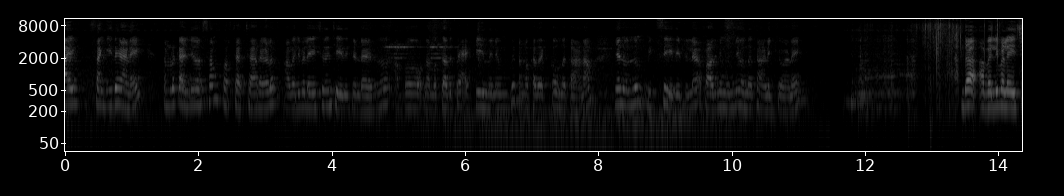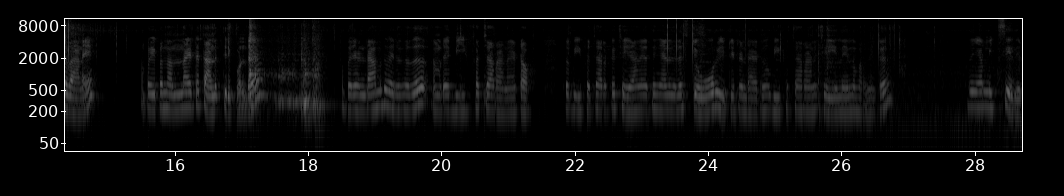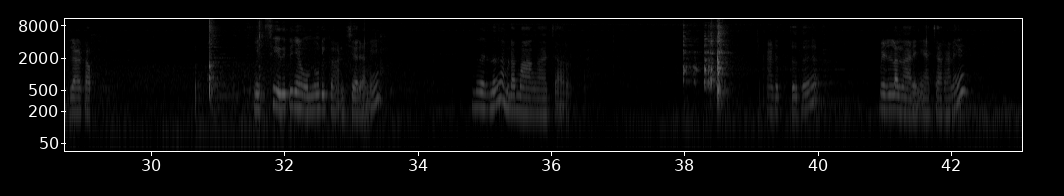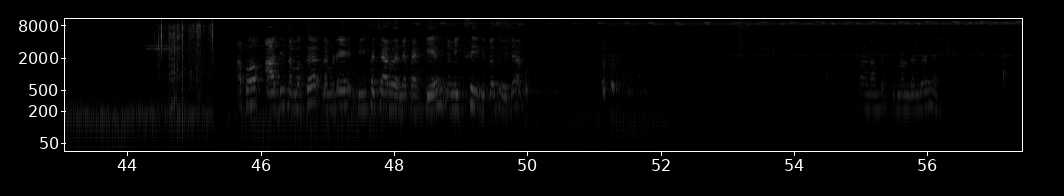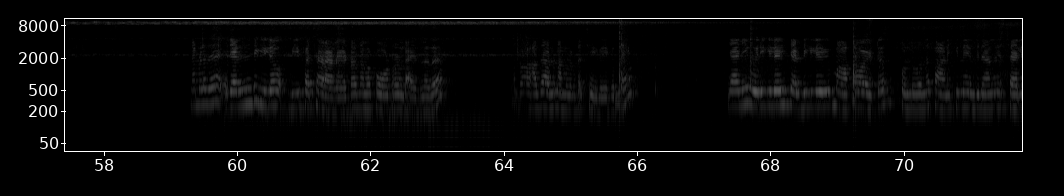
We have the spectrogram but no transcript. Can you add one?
Hi സംഗീതയാണേ. നമ്മൾ കഴിഞ്ഞ ദിവസം കുറച്ച് അച്ചാറുകളും അവൽ വിളയിച്ചതും ചെയ്തിട്ടുണ്ടായിരുന്നു. അപ്പോൾ നമുക്കത് പാക്ക് ചെയ്യുന്നതിന് മുമ്പ് നമുക്കതൊക്കെ ഒന്ന് കാണാം. ഞാൻ ഒന്നും മിക്സ് ചെയ്തിട്ടില്ല. അപ്പോൾ അതിന് മുന്നേ ഒന്ന് കാണിക്കുവാണേ. ഇത് അവൽ വിളയിച്ചതാണേ. അപ്പോൾ ഇപ്പം നന്നായിട്ട് തണുത്തിരിപ്പുണ്ട്. അപ്പോൾ രണ്ടാമത് വരുന്നത് നമ്മുടെ ബീഫ് അച്ചാറാണ് കേട്ടോ. അപ്പോൾ ബീഫ് അച്ചാറൊക്കെ ചെയ്യാൻ നേരത്തെ ഞാൻ ഇതിൽ സ്റ്റോറി ഇട്ടിട്ടുണ്ടായിരുന്നു. ബീഫ് അച്ചാറാണ് ചെയ്യുന്നതെന്ന് പറഞ്ഞിട്ട്. ഇത് ഞാൻ മിക്സ് ചെയ്തിട്ടില്ല കേട്ടോ. മിക്സ് ചെയ്തിട്ട് ഞാൻ ഒന്നുകൂടി കാണിച്ചു തരാമേ. ഇത് വരുന്നത് നമ്മുടെ മാങ്ങാച്ചാർ അടുത്തത് വെള്ള നാരങ്ങ അച്ചാറാണേ അപ്പോൾ ആദ്യം നമുക്ക് നമ്മുടെ ബീഫ് അച്ചാർ തന്നെ പാക്ക് ചെയ്യാം. ഞാൻ മിക്സ് ചെയ്തിട്ടൊന്നുമില്ല അപ്പോൾ കാണാൻ പറ്റുന്നുണ്ടല്ലോ അല്ലേ? നമ്മളിത് രണ്ട് കിലോ ബീഫ് അച്ചാറാണ് കേട്ടോ നമുക്ക് ഓർഡർ ഉണ്ടായിരുന്നത്. അപ്പോൾ അതാണ് നമ്മളിവിടെ ചെയ്തേക്കുന്നത് ഞാൻ ഈ ഒരു കിലോയും രണ്ട് കിലോയും മാത്രമായിട്ട് കൊണ്ടുവന്ന് കാണിക്കുന്നത് എന്തിനാന്ന് വെച്ചാൽ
